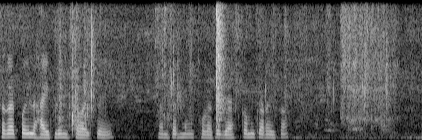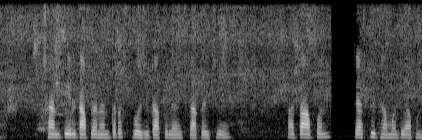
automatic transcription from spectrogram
सगळ्यात पहिले हाय फ्लेम ठेवायचं. आहे नंतर मग थोडासा गॅस कमी करायचा. छान तेल तापल्यानंतरच भजी टाकल्या टाकायची. आहे आता आपण त्याच पिठामध्ये आपण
